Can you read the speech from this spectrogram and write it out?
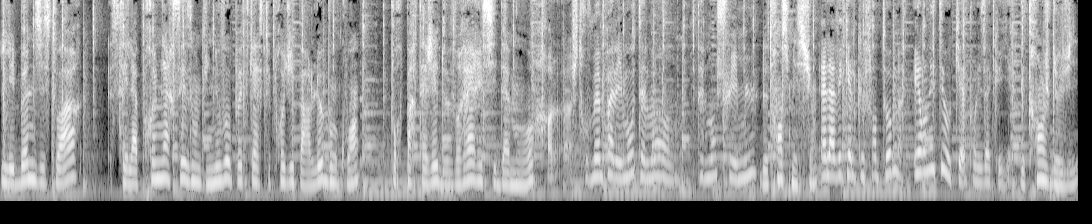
Les bonnes histoires, c'est la première saison du nouveau podcast produit par Le Bon Coin pour partager de vrais récits d'amour. Oh je trouve même pas les mots tellement, tellement je suis émue. De transmission. Elle avait quelques fantômes et on était ok pour les accueillir. Des tranches de vie,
